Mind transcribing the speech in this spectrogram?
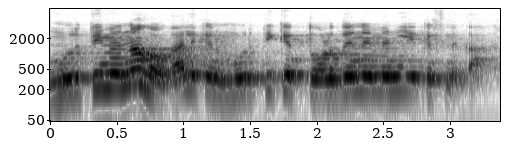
मूर्ति में ना होगा, लेकिन मूर्ति के तोड़ देने में ही ये किसने कहा?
